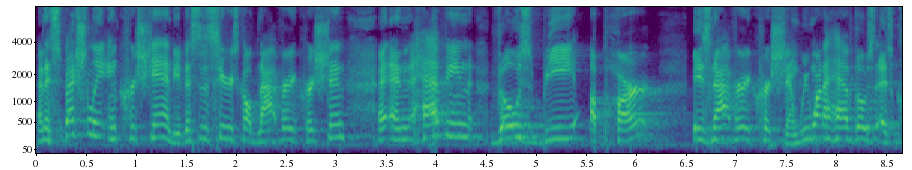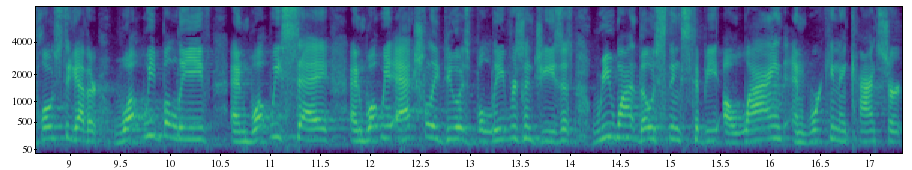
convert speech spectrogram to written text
And especially in Christianity. This is a series called Not Very Christian. And having those be apart is not very Christian. We want to have those as close together what we believe and what we say and what we actually do as believers in Jesus. We want those things to be aligned and working in concert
